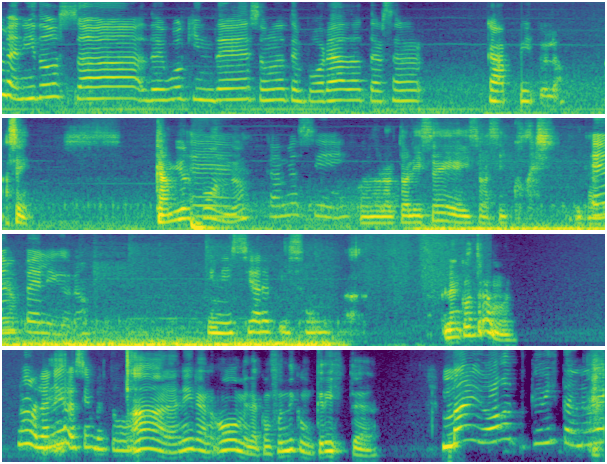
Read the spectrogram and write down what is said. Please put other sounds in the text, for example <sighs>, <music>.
Bienvenidos a The Walking Dead, segunda temporada, tercer capítulo. Así. Cambió el Eh, fondo. cambio sí. Cuando lo actualicé hizo así. <laughs> En peligro. Iniciar episodio. ¿La encontramos? No, la negra siempre estuvo. Ah, la negra. no. Oh, me la confundí con Krista. My God, Crystal no es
